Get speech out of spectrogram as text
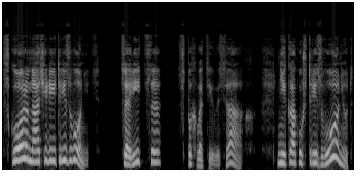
Скоро начали и трезвонить. Царица спохватилась. Ах, никак уж трезвонят,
